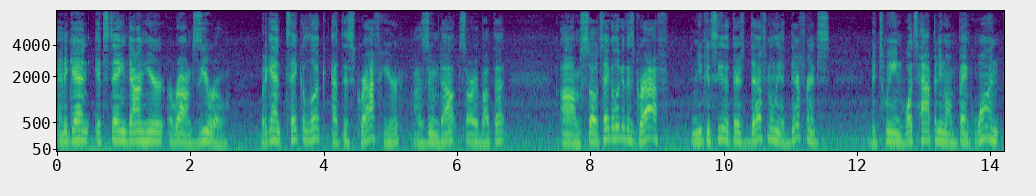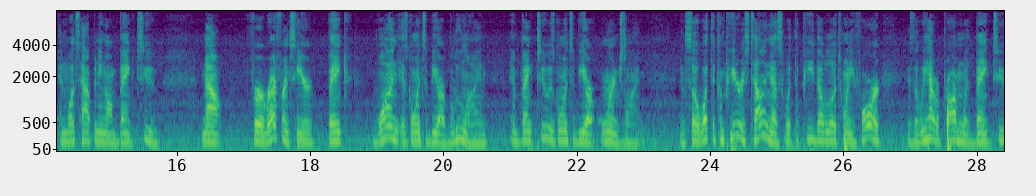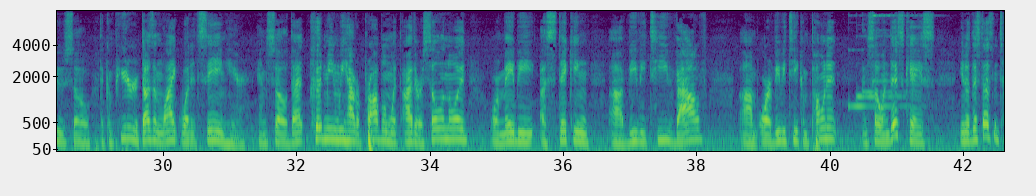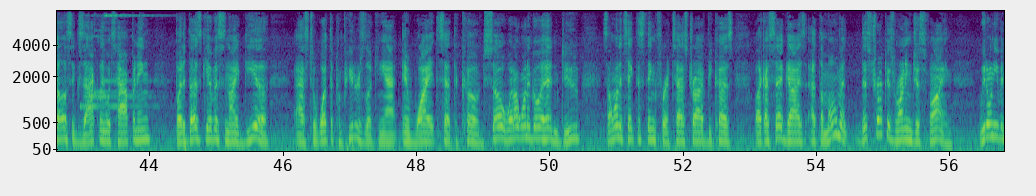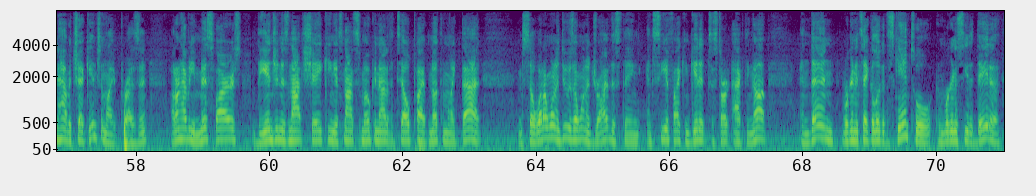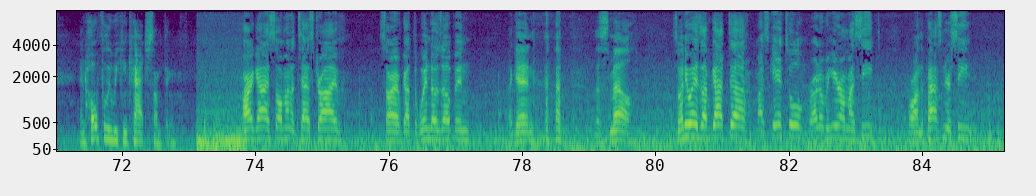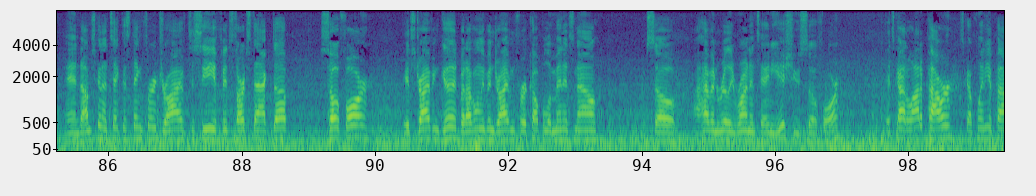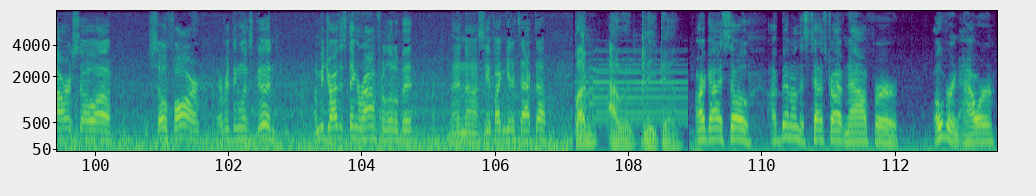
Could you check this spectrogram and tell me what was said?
And again, it's staying down here around zero. But again, take a look at this graph here. I zoomed out, sorry about that. Um, so take a look at this graph and you can see that there's definitely a difference between what's happening on bank one and what's happening on bank two. Now, for a reference here, bank one is going to be our blue line and bank two is going to be our orange line. And so what the computer is telling us with the P0024 is that we have a problem with bank two. So the computer doesn't like what it's seeing here. And so that could mean we have a problem with either a solenoid or maybe a sticking uh, VVT valve um, or a VVT component. And so in this case, you know, this doesn't tell us exactly what's happening, but it does give us an idea as to what the computer is looking at and why it set the code. So what I want to go ahead and do is I want to take this thing for a test drive because like I said, guys, at the moment, this truck is running just fine. We don't even have a check engine light present. I don't have any misfires. The engine is not shaking. It's not smoking out of the tailpipe, nothing like that. And so what I want to do is I want to drive this thing and see if I can get it to start acting up. And then we're going to take a look at the scan tool and we're going to see the data and hopefully we can catch something. All right, guys, so I'm on a test drive. Sorry, I've got the windows open. Again, the smell. So anyways, I've got uh, my scan tool right over here on my seat or on the passenger seat and I'm just gonna take this thing for a drive to see if it starts to act up. So far, it's driving good, but I've only been driving for a couple of minutes now, so I haven't really run into any issues so far. It's got a lot of power, it's got plenty of power, so uh, so far, everything looks good. Let me drive this thing around for a little bit, and uh, see if I can get it tacked up. One hour later. All right, guys, so I've been on this test drive now for over an hour.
